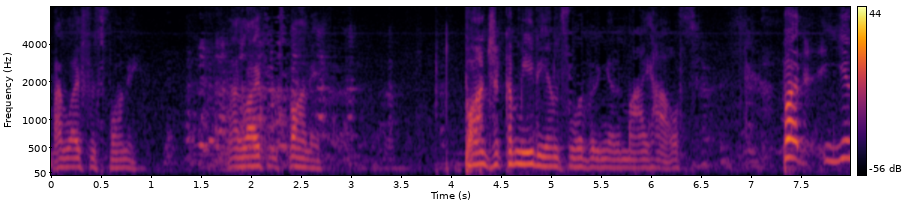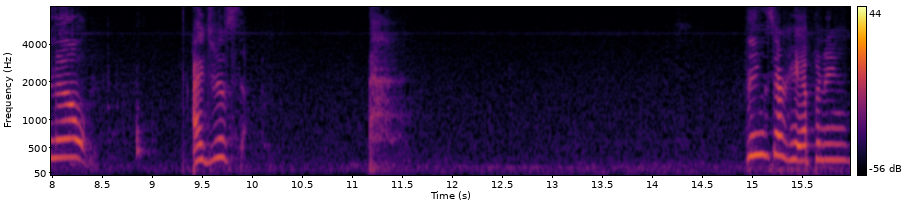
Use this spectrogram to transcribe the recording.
My life is funny. My life is funny. Bunch of comedians living in my house. But, you know, I just, Things are happening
